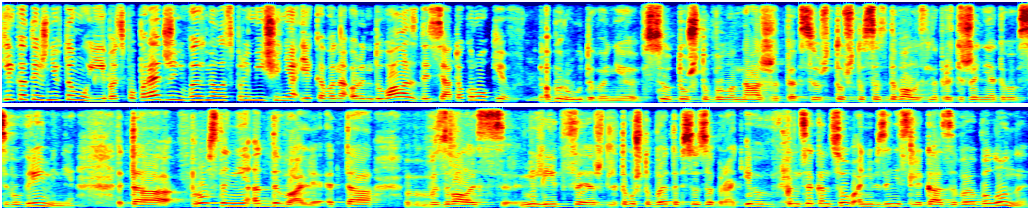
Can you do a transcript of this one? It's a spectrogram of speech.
Кілька тижнів тому її без попереджень вигнали з приміщення, яке вона орендувала з десяток років. оборудование, все то, что было нажито, все то, что создавалось на протяжении этого всего времени, это просто не отдавали. Это вызывалась милиция аж для того, чтобы это все забрать. И в конце концов они занесли газовые баллоны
